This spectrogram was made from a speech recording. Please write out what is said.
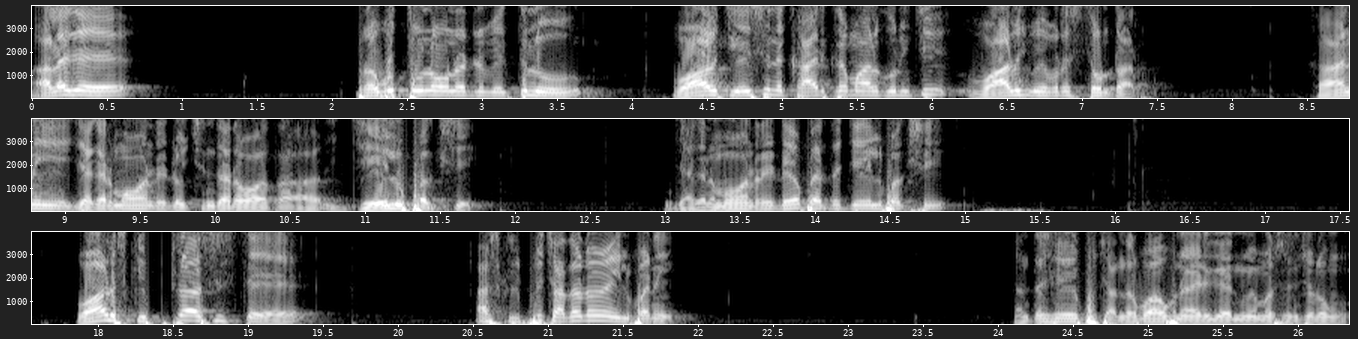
అలాగే ప్రభుత్వంలో ఉన్నటువంటి వ్యక్తులు వాళ్ళు చేసిన కార్యక్రమాల గురించి వాళ్ళు వివరిస్తుంటారు కానీ జగన్మోహన్ రెడ్డి వచ్చిన తర్వాత జైలు పక్షి. జగన్మోహన్ రెడ్డి పెద్ద జైలు పక్షి. వాళ్ళు స్క్రిప్ట్ రాసిస్తే ఆ స్క్రిప్ట్ చదవడం వీళ్ళ పని. ఎంతసేపు చంద్రబాబు నాయుడు గారిని విమర్శించడం?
